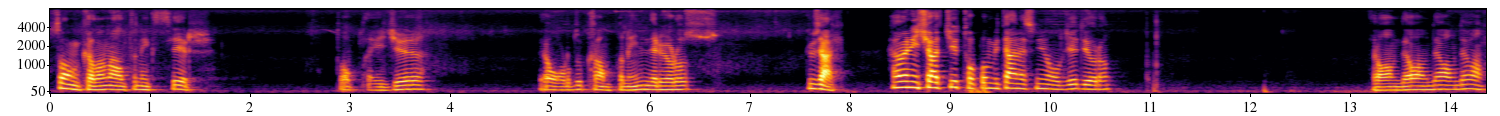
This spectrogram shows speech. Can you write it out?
Son kalan altın iksir. Toplayıcı. Ve ordu kampını indiriyoruz. Güzel. Hemen inşaatçı topun bir tanesini yolcu ediyorum. Devam devam devam devam.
